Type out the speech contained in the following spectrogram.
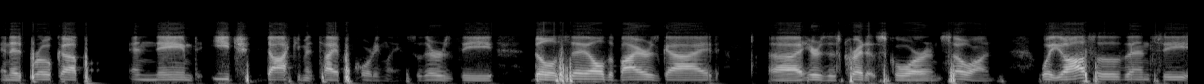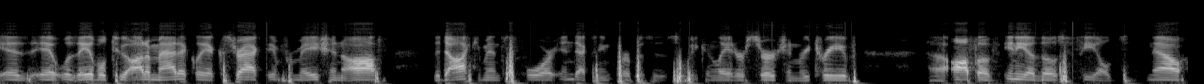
and it broke up and named each document type accordingly. So there's the bill of sale, the buyer's guide, uh, here's his credit score, and so on. What you also then see is it was able to automatically extract information off the documents for indexing purposes so we can later search and retrieve uh, off of any of those fields. Now,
